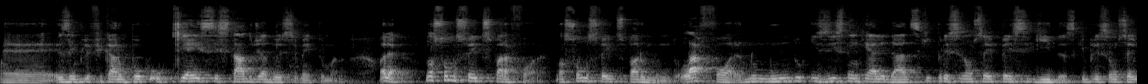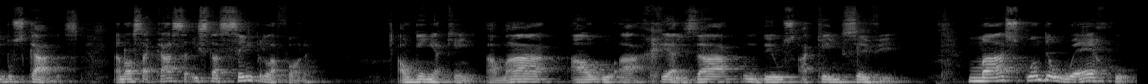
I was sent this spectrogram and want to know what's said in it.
é, exemplificar um pouco o que é esse estado de adoecimento humano. Olha, nós somos feitos para fora, nós somos feitos para o mundo. Lá fora, no mundo, existem realidades que precisam ser perseguidas, que precisam ser buscadas. A nossa caça está sempre lá fora. Alguém a quem amar, algo a realizar, um Deus a quem servir. Mas quando eu erro,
